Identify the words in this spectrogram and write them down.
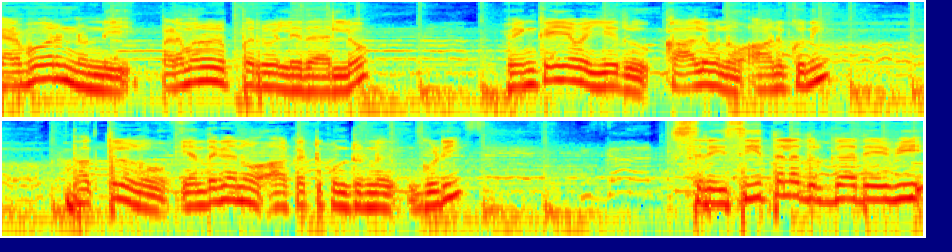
గర్భవరం నుండి పడమర పరు వెళ్ళే దారిలో వెంకయ్య వయ్యరు కాలువను ఆనుకుని భక్తులను ఎంతగానో ఆకట్టుకుంటున్న గుడి శ్రీ శీతల దుర్గాదేవి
